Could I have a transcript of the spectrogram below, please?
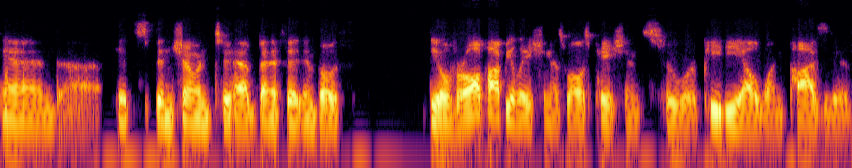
and uh, it's been shown to have benefit in both the overall population as well as patients who were PD-L1 positive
